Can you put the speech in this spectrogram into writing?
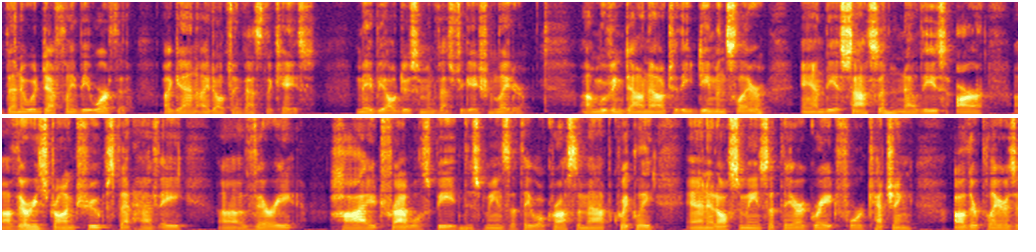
then it would definitely be worth it. Again, I don't think that's the case. Maybe I'll do some investigation later. Uh, moving down now to the Demon Slayer and the Assassin. Now these are uh, very strong troops that have a uh, very high travel speed. This means that they will cross the map quickly, and it also means that they are great for catching other players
